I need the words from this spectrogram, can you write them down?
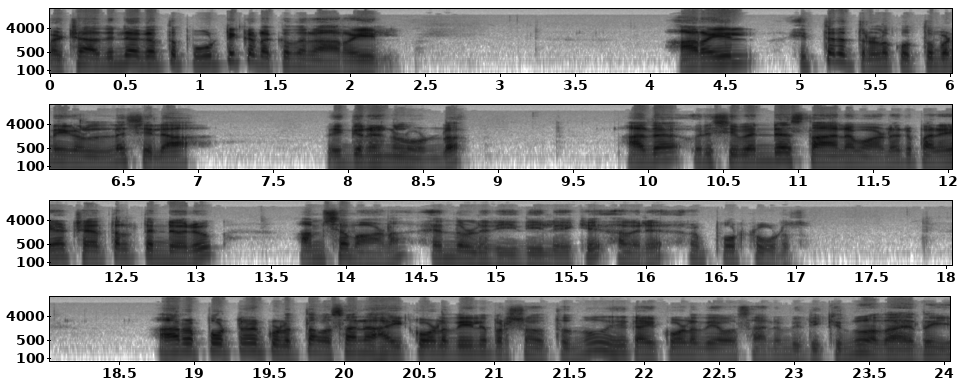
പക്ഷെ അതിന്റെ അകത്ത് പൂട്ടിക്കിടക്കുന്ന ഒരു അറയിൽ അറയിൽ ഇത്തരത്തിലുള്ള കൊത്തുപണികളിലെ ശില വിഗ്രഹങ്ങളുണ്ട്. അത് ഒരു ശിവന്റെ സ്ഥാനമാണ് ഒരു പഴയ ക്ഷേത്രത്തിന്റെ ഒരു അംശമാണ് എന്നുള്ള രീതിയിലേക്ക് അവർ റിപ്പോർട്ട് കൊടുത്തു. ആ റിപ്പോർട്ടിനെ കൊടുത്ത് അവസാനം ഹൈക്കോടതിയിൽ പ്രശ്നം എത്തുന്നു ഈ ഹൈക്കോടതി അവസാനം വിധിക്കുന്നു. അതായത് ഈ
